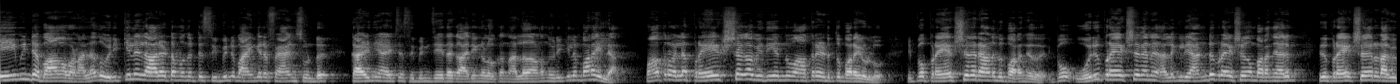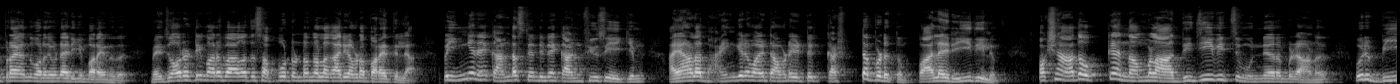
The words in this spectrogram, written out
ഗെയിമിന്റെ ഭാഗമാണ്. അല്ലാതെ ഒരിക്കലും ലാലേട്ടൻ വന്നിട്ട് സിബിന് ഭയങ്കര ഫാൻസ് ഉണ്ട്. കഴിഞ്ഞ ആഴ്ച സിബിൻ ചെയ്ത കാര്യങ്ങളൊക്കെ നല്ലതാണെന്ന് ഒരിക്കലും പറയില്ല. മാത്രമല്ല പ്രേക്ഷക വിധി എന്ന് മാത്രമേ എടുത്തു പറയുള്ളൂ. ഇപ്പോൾ പ്രേക്ഷകരാണ് ഇത് പറഞ്ഞത്. ഇപ്പോൾ ഒരു പ്രേക്ഷകന് അല്ലെങ്കിൽ രണ്ട് പ്രേക്ഷകൻ പറഞ്ഞാലും ഇത് പ്രേക്ഷകരുടെ അഭിപ്രായം എന്ന് പറഞ്ഞുകൊണ്ടായിരിക്കും പറയുന്നത്. മെജോറിറ്റി മറുഭാഗത്ത് സപ്പോർട്ട് ഉണ്ടെന്നുള്ള കാര്യം അവിടെ പറയത്തില്ല. അപ്പൊ ഇങ്ങനെ കണ്ടസ്റ്റന്റിനെ കൺഫ്യൂസ് ചെയ്യിക്കും. അയാളെ ഭയങ്കരമായിട്ട് അവിടെ ഇട്ട് കഷ്ടപ്പെടുത്തും പല രീതിയിലും. പക്ഷെ അതൊക്കെ നമ്മൾ അതിജീവിച്ച് മുന്നേറുമ്പോഴാണ് ഒരു ബി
